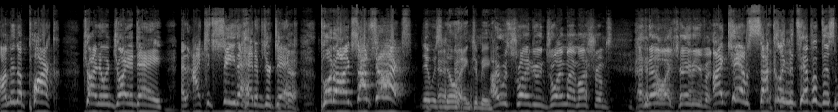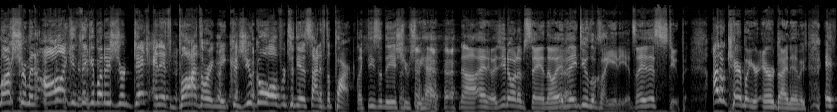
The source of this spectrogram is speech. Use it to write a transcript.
I'm in the park." Trying to enjoy a day, and I can see the head of your dick. Put on some shorts. It was annoying to me. I was trying to enjoy my mushrooms, and now I can't even. I can't. I'm suckling the tip of this mushroom, and all I can think about is your dick, and it's bothering me. Could you go over to the other side of the park? Like these are the issues we have. No, anyways, you know what I'm saying though. They do look like idiots. It's stupid. I don't care about your aerodynamics. If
